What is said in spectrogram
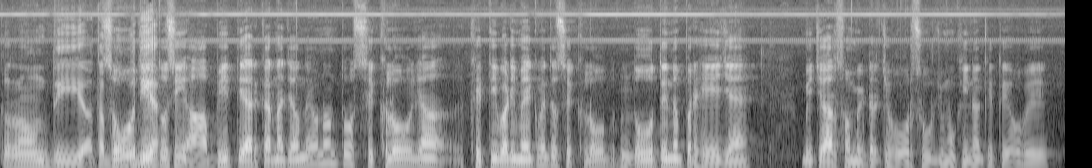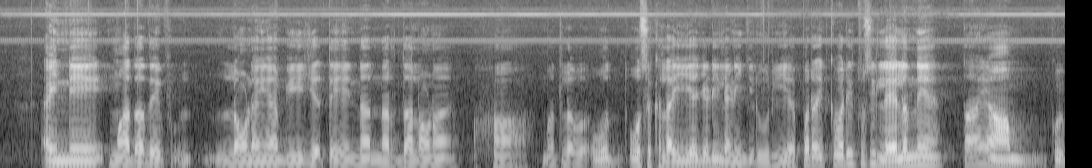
ਕਰਾਉਂਦੀ ਆ ਤਾਂ ਬਹੁਤ ਸੋ ਜੇ ਵਧੀਆ। ਤੁਸੀਂ ਆਪ ਵੀ ਤਿਆਰ ਕਰਨਾ ਚਾਹੁੰਦੇ ਹੋ ਉਹਨਾਂ ਤੋਂ ਸਿੱਖ ਲਓ ਜਾਂ ਖੇਤੀਬਾੜੀ ਮਹਿਕਮੇ ਤੋਂ ਸਿੱਖ ਲਓ। ਦੋ ਤਿੰਨ ਪਰਹੇਜ਼ ਹੈ ਵੀ 400 ਮੀਟਰ ਚ ਹੋਰ ਸੂਰਜਮੁਖੀ ਨਾ ਕਿਤੇ ਹੋਵੇ। ਇੰਨੇ ਮਾਦਾ ਦੇ ਫੁੱਲ ਲਾਉਣੇ ਆ ਬੀਜ ਤੇ ਇੰਨਾ ਨਰ ਦਾ ਲਾਉਣਾ। ਹਾਂ ਮਤਲਬ ਉਹ ਉਹ ਸਿਖਲਾਈ ਹੈ ਜਿਹੜੀ ਲੈਣੀ ਜ਼ਰੂਰੀ ਹੈ। ਪਰ ਇੱਕ ਵਾਰੀ ਤੁਸੀਂ ਲੈ ਲੈਂਦੇ ਆ ਤਾਂ ਇਹ ਆਮ ਕੋਈ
